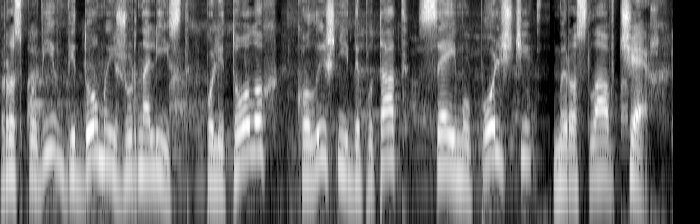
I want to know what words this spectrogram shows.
розповів відомий журналіст, політолог, колишній депутат Сейму Польщі Мирослав Чех.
